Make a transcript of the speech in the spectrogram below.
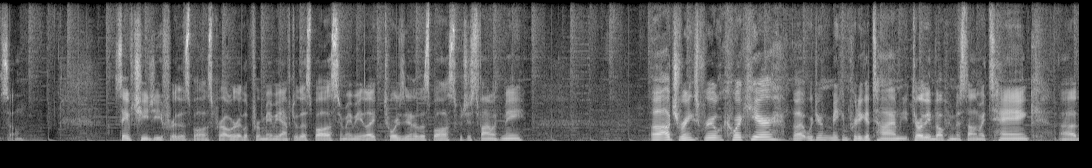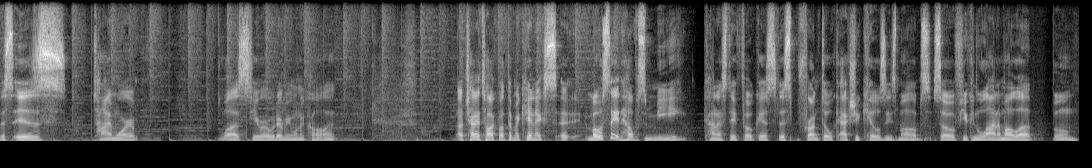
So save Chi-Ji for this boss, probably, or for maybe after this boss, or maybe like towards the end of this boss, which is fine with me. Uh, I'll drink real quick here, but we're doing making pretty good time. You throw the enveloping mist on my tank. Uh, this is time warp, last hero, whatever you want to call it. I'll try to talk about the mechanics. Uh, mostly, it helps me kind of stay focused, this frontal actually kills these mobs. So if you can line them all up, boom.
